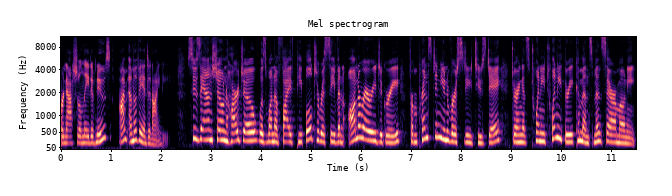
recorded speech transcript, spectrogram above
For National Native News, I'm Emma Vanden Einde. Suzan Shown Harjo was one of five people to receive an honorary degree from Princeton University Tuesday during its 2023 commencement ceremony.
